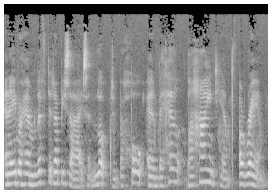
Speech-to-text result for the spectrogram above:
And Abraham lifted up his eyes and looked, and behold, and beheld behind him a ram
